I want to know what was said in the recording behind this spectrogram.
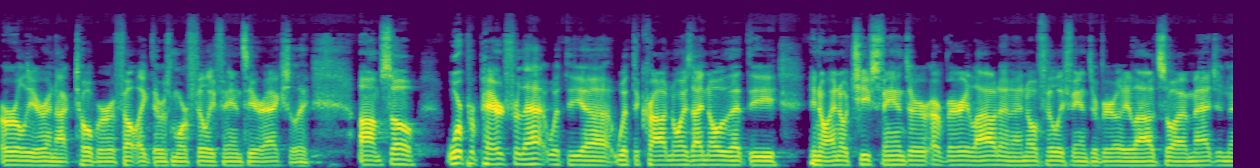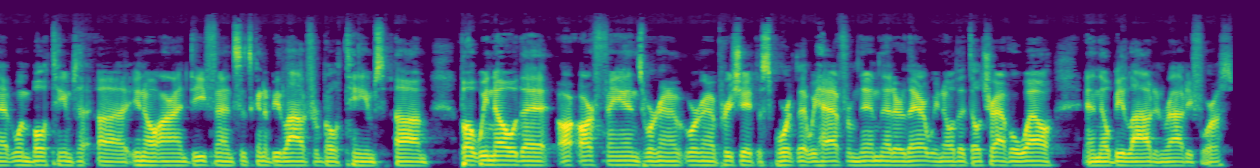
earlier in October, it felt like there was more Philly fans here actually. Um, so we're prepared for that with the uh, with the crowd noise. I know that the you know I know Chiefs fans are, are very loud, and I know Philly fans are very loud. So I imagine that when both teams uh, you know are on defense, it's going to be loud for both teams. Um, but we know that our, our, fans we're gonna we're gonna appreciate the support that we have from them that are there. We know that they'll travel well and they'll be loud and rowdy for us.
